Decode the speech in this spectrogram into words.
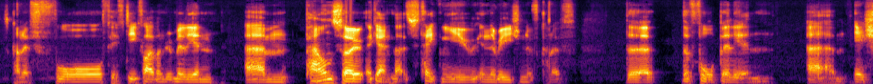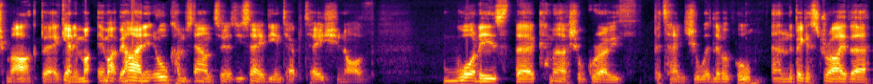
it's kind of 450, 500 million um, pounds. So again, that's taking you in the region of kind of the the four billion um, ish mark. But again, it might, it might be high, and it all comes down to, as you say, the interpretation of what is the commercial growth potential with Liverpool, and the biggest driver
